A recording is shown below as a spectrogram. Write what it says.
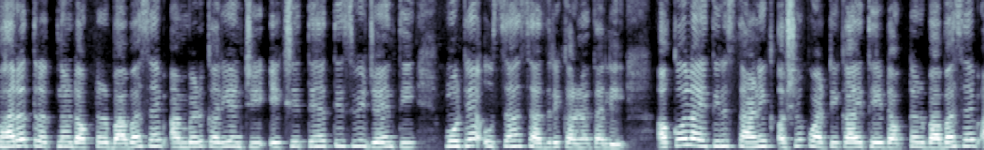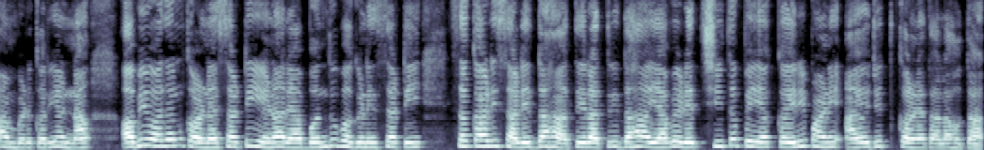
भारतरत्न डॉक्टर बाबासाहेब आंबेडकर यांची एकशे तेहतीसवी जयंती मोठ्या उत्साहात साजरी करण्यात आली. अकोला येथील स्थानिक अशोक वाटिका येथे डॉक्टर बाबासाहेब आंबेडकर यांना अभिवादन करण्यासाठी येणाऱ्या बंधू भगिनींसाठी सकाळी साडेदहा ते रात्री दहा या वेळेत शीतपेय कैरी पाणी आयोजित करण्यात आला होता.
